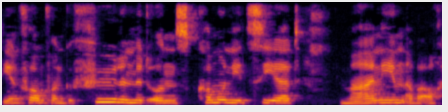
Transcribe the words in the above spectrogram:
die in Form von Gefühlen mit uns kommuniziert, wahrnehmen. Aber auch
